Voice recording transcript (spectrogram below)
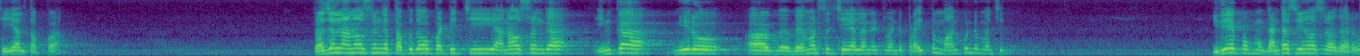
చేయాలి తప్ప ప్రజలను అనవసరంగా తప్పుదోవ పట్టించి అనవసరంగా ఇంకా మీరు విమర్శలు చేయాలనేటువంటి ప్రయత్నం మానుకుంటే మంచిది. ఇదే పాపం గంటా శ్రీనివాసరావు గారు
